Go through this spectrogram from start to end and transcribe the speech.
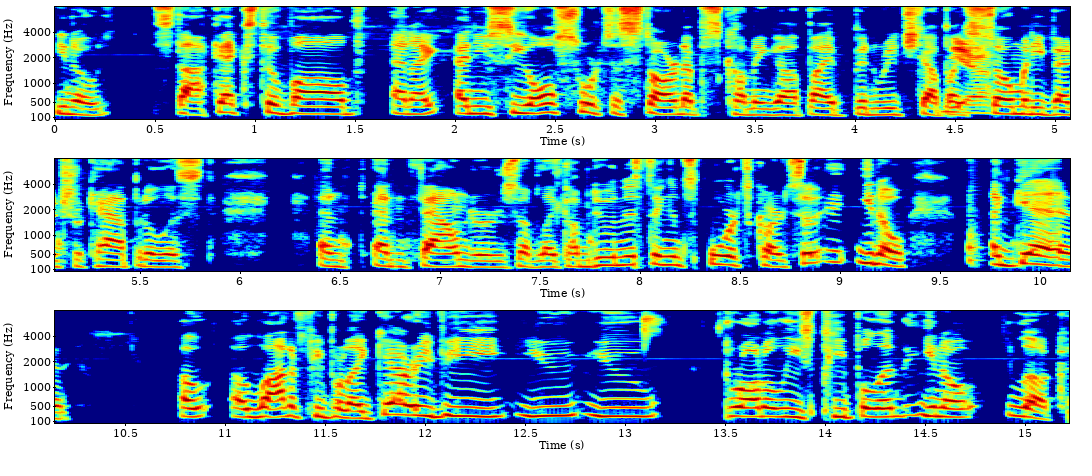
you know, StockX to evolve, and I and you see all sorts of startups coming up. I've been reached out by Yeah. so many venture capitalists and and founders of like I'm doing this thing in sports cards. So you know, again, a, a lot of people are like Gary V. You you brought all these people in. You know, look,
